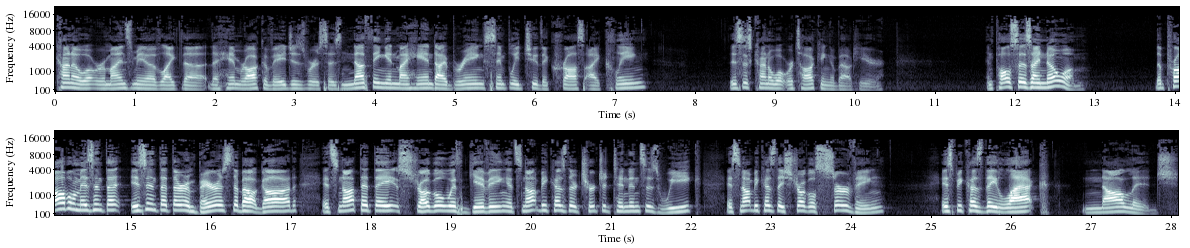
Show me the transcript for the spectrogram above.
kind of what reminds me of like the, the hymn Rock of Ages where it says, Nothing in my hand I bring, simply to the cross I cling. This is kind of what we're talking about here. And Paul says, I know them. The problem isn't that, isn't that they're embarrassed about God. It's not that they struggle with giving. It's not because their church attendance is weak. It's not because they struggle serving. It's because they lack knowledge.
